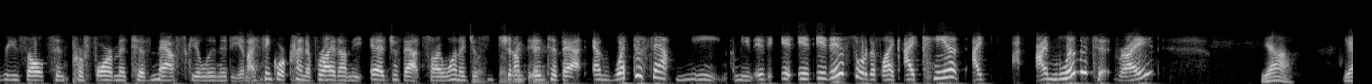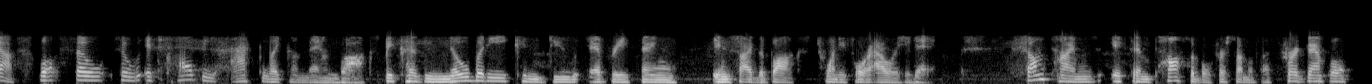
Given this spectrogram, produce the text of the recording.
results in performative masculinity. And I think we're kind of right on the edge of that, so I want to just Right, jump into that. And what does that mean? I mean, it, it, it, it is sort of like I can't, I, I'm limited, right? Yeah. Yeah. Well, so so it's called the act like a man box because nobody can do everything inside the box 24 hours a day. Sometimes it's impossible for some of us. For example,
